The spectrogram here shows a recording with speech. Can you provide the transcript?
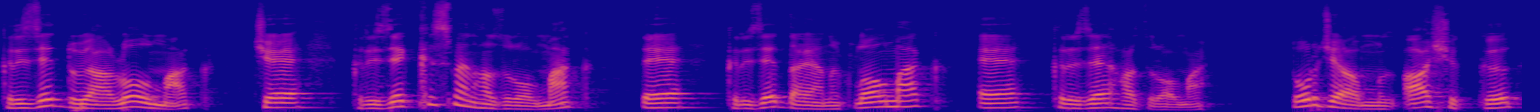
Krize duyarlı olmak C. Krize kısmen hazır olmak D. Krize dayanıklı olmak. E. Krize hazır olmak. Doğru cevabımız A şıkkı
